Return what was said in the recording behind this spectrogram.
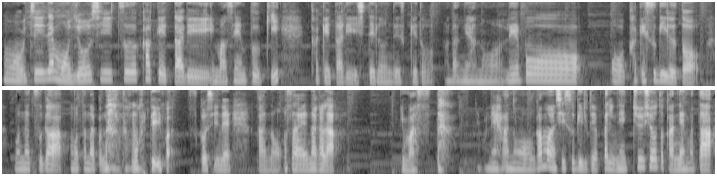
もううちでも除湿かけたり今扇風機かけたりしてるんですけどまだねあの冷房をかけすぎると真夏が持たなくなると思って今少しねあの抑えながらいます。ねあの我慢しすぎるとやっぱり熱中症とかねまた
